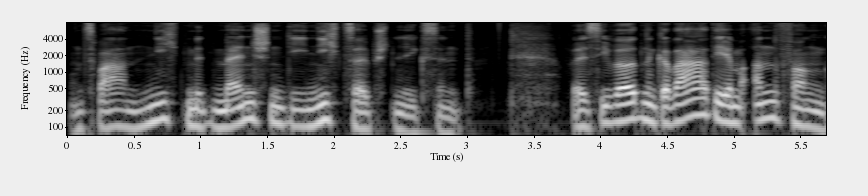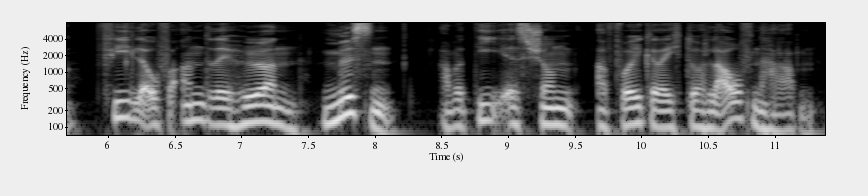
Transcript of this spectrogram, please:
Und zwar nicht mit Menschen, die nicht selbstständig sind. Weil Sie werden gerade am Anfang viel auf andere hören müssen, aber die es schon erfolgreich durchlaufen haben.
